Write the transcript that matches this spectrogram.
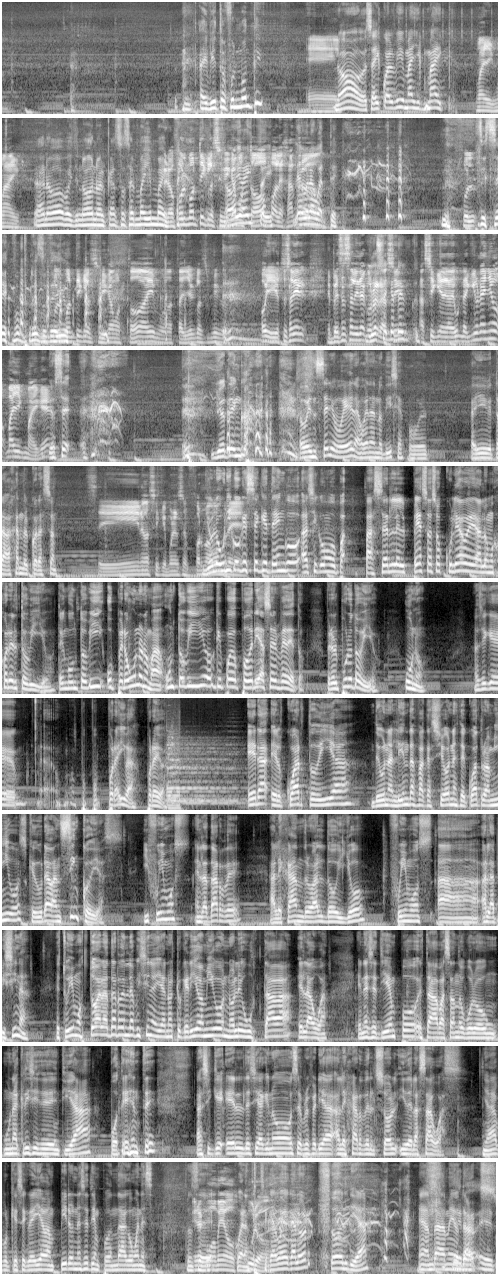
¿Has visto Full Monty? Eh, No, ¿sabéis cuál vi? Magic Mike. Magic Mike. Ah, no, pues no, no alcanzo a ser Magic Mike. Pero Full Monty clasificamos todos, estoy. po, Le Alejandro. aguante. Full, Sí, sí, pues por eso te Full digo. Monty clasificamos todos ahí, pues, hasta yo clasifico. Oye, yo estoy saliendo, empecé a salir a correr sé que así. tengo- Así que de aquí a un año, Magic Mike, ¿eh? Yo sé. Yo tengo. oh, en serio, buena, buenas noticias, weón. Ahí trabajando el corazón. Sí, no, sí que ponerse en forma. Yo lo hombre. único que sé que tengo, así como para hacerle el peso a esos culeados, es a lo mejor el tobillo. Tengo un tobillo, uh, pero uno nomás. Un tobillo que po- podría ser vedeto. Pero el puro tobillo. Uno. Así que. eh, po- po- Por ahí va, por ahí va. Era el cuarto día de unas lindas vacaciones de cuatro amigos que duraban cinco días. Y fuimos en la tarde, Alejandro, Aldo y yo, fuimos a, a la piscina. Estuvimos toda la tarde en la piscina y a nuestro querido amigo no le gustaba el agua. En ese tiempo estaba pasando por un- una crisis de identidad potente, así que él decía que no se prefería alejar del sol y de las aguas, ¿ya? Porque se creía vampiro en ese tiempo, andaba como en esa. Entonces, Era como medio bueno, oscuro. se cagó de calor todo el día. Andaba medio Era, darks. eh,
